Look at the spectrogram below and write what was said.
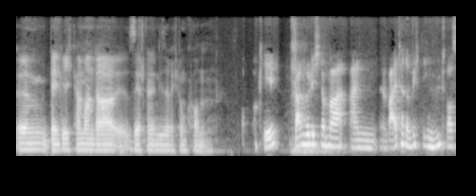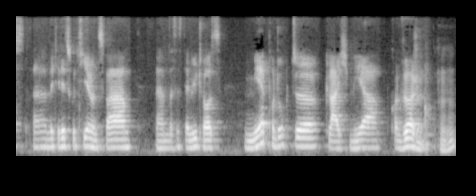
ähm, denke ich, kann man da sehr schnell in diese Richtung kommen. Okay, dann würde ich nochmal einen weiteren wichtigen Mythos äh, mit dir diskutieren und zwar, ähm, das ist der Mythos, mehr Produkte gleich mehr Conversion. Mhm.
